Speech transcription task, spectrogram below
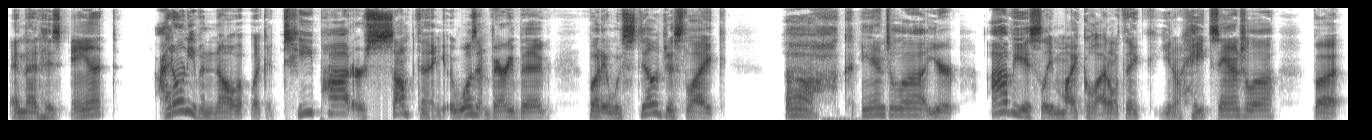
and then his aunt I don't even know, like a teapot or something. It wasn't very big, but it was still just like, oh, Angela, you're obviously Michael. I don't think, you know, hates Angela, but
